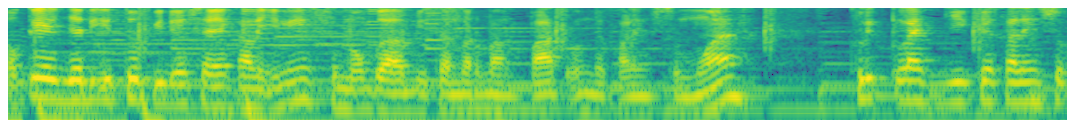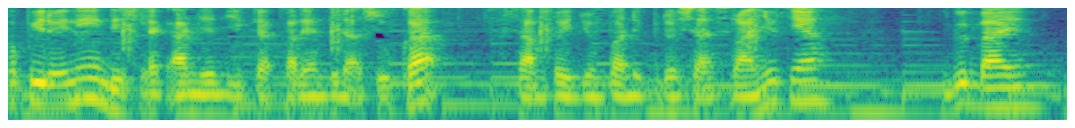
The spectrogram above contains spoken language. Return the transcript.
Oke, jadi itu video saya kali ini. Semoga bisa bermanfaat untuk kalian semua. Klik like jika kalian suka video ini, dislike aja jika kalian tidak suka. Sampai jumpa di video saya selanjutnya. Goodbye.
